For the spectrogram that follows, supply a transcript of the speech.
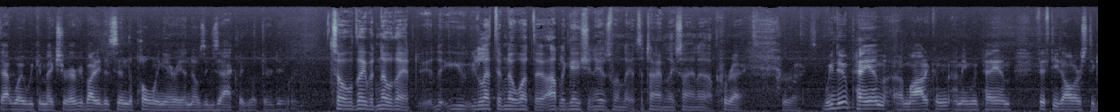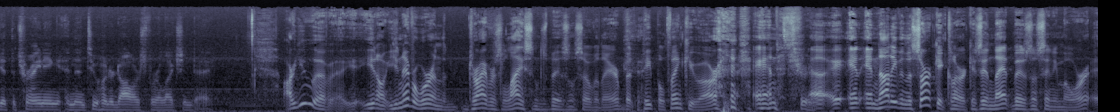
That way, we can make sure everybody that's in the polling area knows exactly what they're doing. So they would know that you, you let them know what the obligation is when they, at the time they sign up. Correct. Correct. We do pay them a modicum. I mean, we pay them $50 to get the training and then $200 for election day. Are you, uh, you know, you never were in the driver's license business over there, but people think you are. and, uh, and, and not even the circuit clerk is in that business anymore. Uh,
